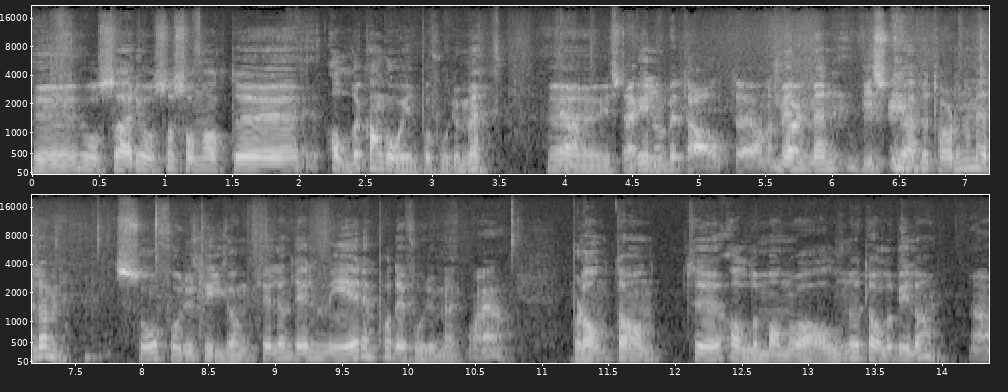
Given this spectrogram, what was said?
Eh, og så er det jo også sånn at eh, alle kan gå inn på forumet eh, ja. hvis ikke vil. betalt uh, Men, men hvis du er betalende medlem, så får du tilgang til en del mer enn på det forumet. Oh, ja. Blant annet eh, alle manualene til alle biler. ja.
